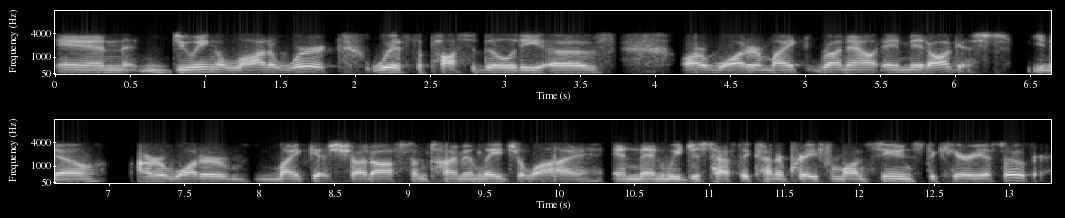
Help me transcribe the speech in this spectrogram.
and doing a lot of work with the possibility of our water might run out in mid-August, you know. Our water might get shut off sometime in late July, and then we just have to kind of pray for monsoons to carry us over.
